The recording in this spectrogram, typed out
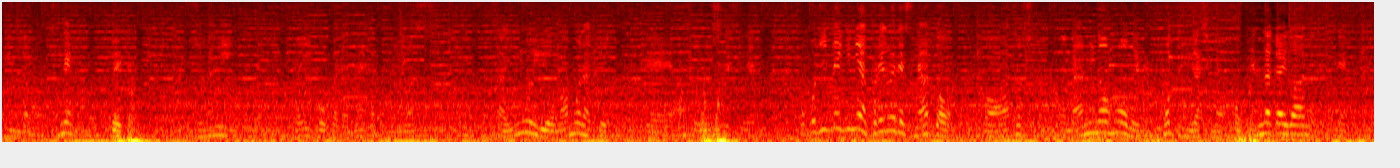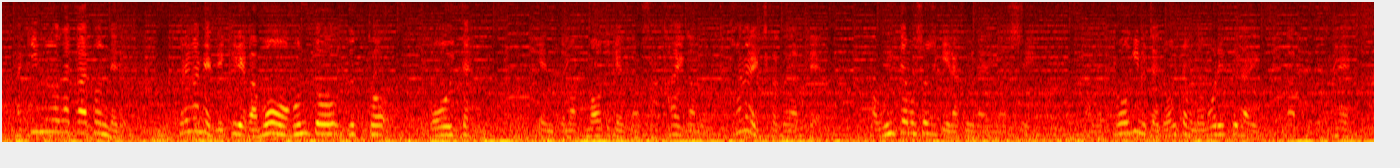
金額ですね増えて非常に効果ではないかと思いますさあいよいよ間もなく、えー、阿蘇西ですね個人的にはこれがですねあと阿蘇市の波の方面ですもっと東の県境側のですね滝室坂トンネルこれがねできればもう本当ずっと大分県と、まあ、熊本県との境がもうかなり近くなって、まあ、運転も正直楽になりますしあの峠道はどうしても上り下りがあってですね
